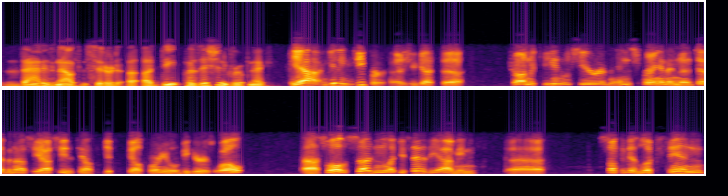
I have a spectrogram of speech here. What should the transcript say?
that is now considered a, a deep position group, Nick. Yeah, I'm getting deeper as you got uh, Sean McKeon was here in, in the spring, and then uh, Devin Asiasi, the California, will be here as well. Uh, so all of a sudden, like you said, yeah, I mean, uh, something that looked thin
